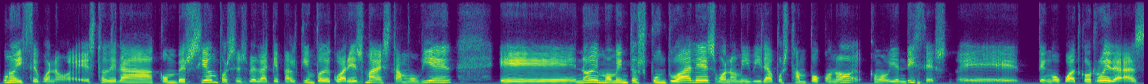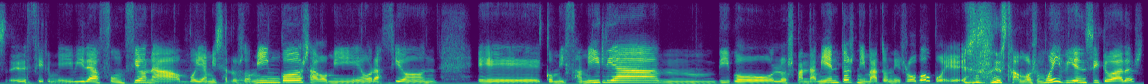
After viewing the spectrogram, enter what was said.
uno dice, bueno, esto de la conversión, pues es verdad que para el tiempo de cuaresma está muy bien, eh, ¿no? En momentos puntuales, bueno, mi vida pues tampoco, ¿no? Como bien dices, eh, tengo cuatro ruedas, es decir, mi vida funciona, voy a misa los domingos, hago mi oración eh, con mi familia, mm, vivo los mandamientos, ni mato ni robo, pues estamos muy bien situados.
